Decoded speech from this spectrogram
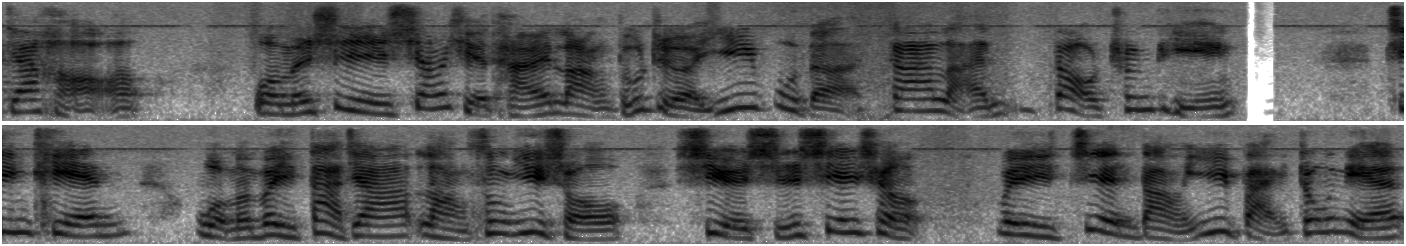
大家好，我们是香雪台朗读者一部的扎兰赵春平。今天我们为大家朗诵一首雪石先生为建党一百周年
